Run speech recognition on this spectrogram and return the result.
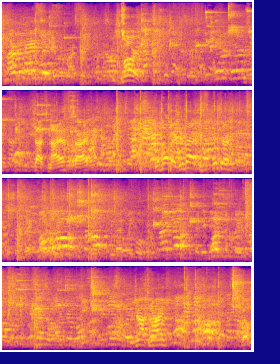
Smart smart. Naya. It's all right. Get the ball back. Get it back. Get there. Good job, tonight. Go.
